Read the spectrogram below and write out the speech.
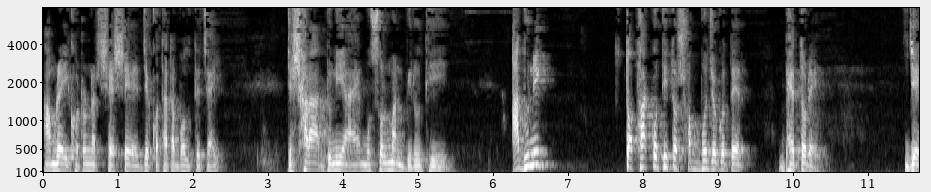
আমরা এই ঘটনার শেষে যে কথাটা বলতে চাই যে সারা দুনিয়ায় মুসলমান বিরোধী আধুনিক তথাকথিত সভ্য জগতের ভেতরে যে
